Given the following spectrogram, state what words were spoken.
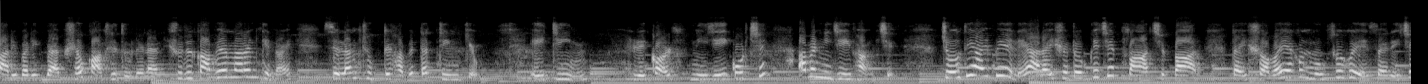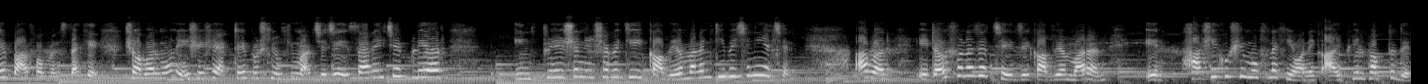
পারিবারিক ব্যবসাও কাঁধে তুলে নেন। শুধু কাব্যা মারানকে নয়, সেলাম ঠুকতে হবে তার টিমকেও এই টিম রেকর্ড নিজেই করছে, আবার নিজেই ভাঙছে। চলতি আইপিএল আড়াইশো টপকেছে পাঁচ বার তাই সবাই এখন মুগ্ধ হয়ে এসআরএইচ এর পারফরমেন্স দেখে। সবার মনে শেষে একটাই প্রশ্ন উঁকি মারছে যে এসআরএইচ এর প্লেয়ার ইমপ্রেশন হিসেবে কি কাবিয়া মারান কি বেছে নিয়েছেন? আবার এটাও শোনা যাচ্ছে যে, কাবিয়া মারান এর হাসি খুশি মুখ নাকি অনেক আইপিএল ভক্তদের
